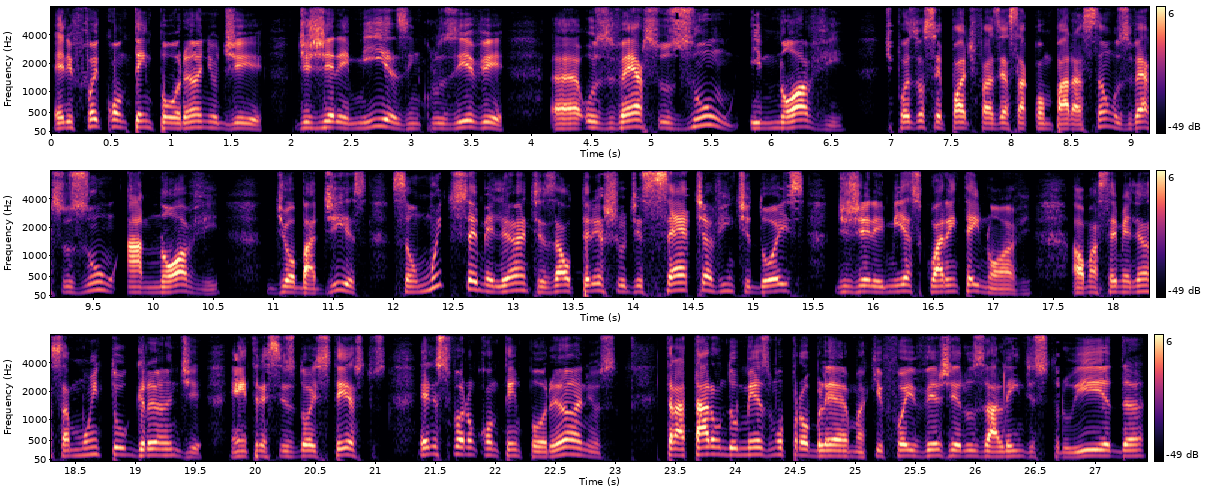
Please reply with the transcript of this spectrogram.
Ele foi contemporâneo de, de Jeremias, inclusive uh, os versos 1 e 9 depois você pode fazer essa comparação. Os versos 1 a 9 de Obadias são muito semelhantes ao trecho de 7 a 22 de Jeremias 49. Há uma semelhança muito grande entre esses dois textos. Eles foram contemporâneos trataram do mesmo problema, que foi ver Jerusalém destruída.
